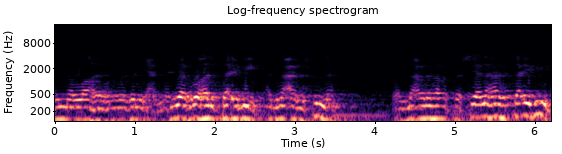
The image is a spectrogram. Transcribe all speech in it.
إن الله يغفر جميعا. يعني يغفرها للتائبين. أجمع أهل السنة. وأجمع علماء التفسير أنها في التائبين.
